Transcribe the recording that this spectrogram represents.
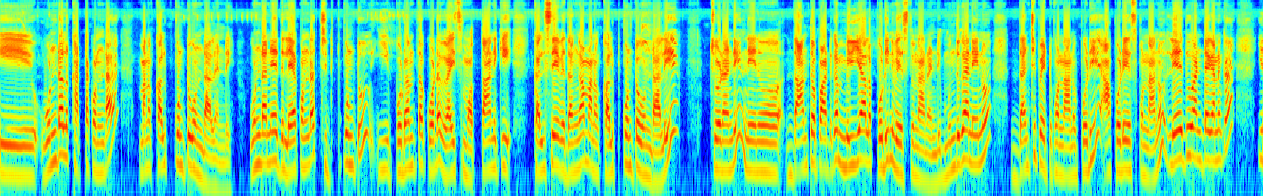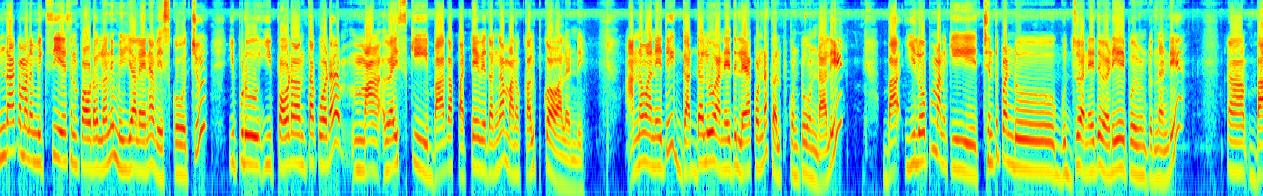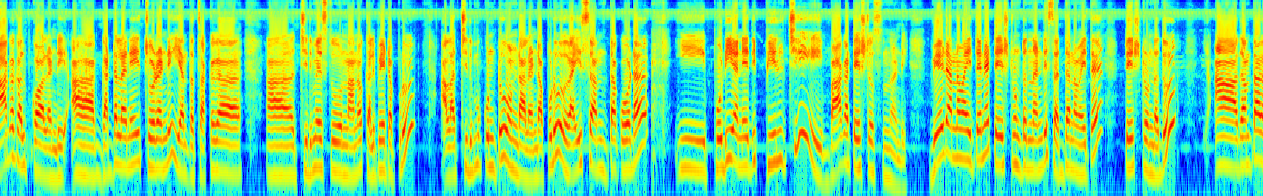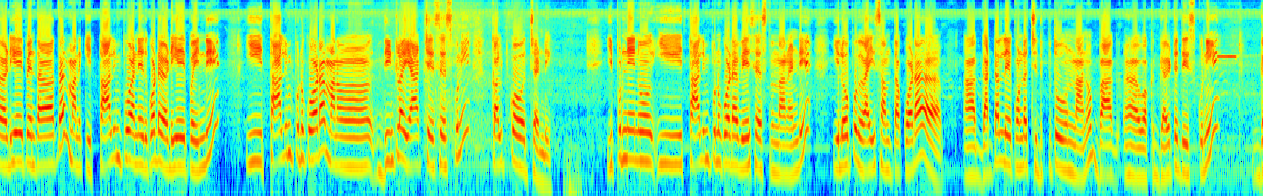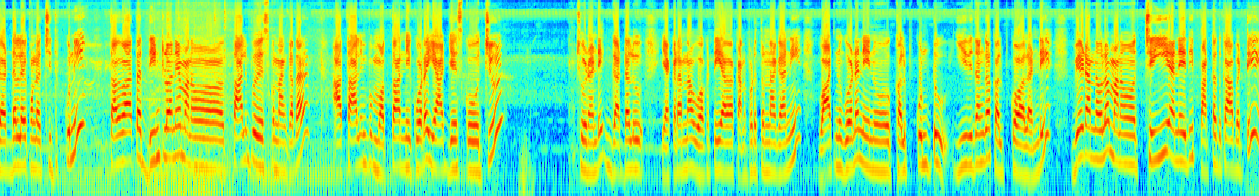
ఉండలు కట్టకుండా మనం కలుపుకుంటూ ఉండాలండి. ఉండ అనేది లేకుండా చితుపుకుంటూ ఈ పొడంతా కూడా రైస్ మొత్తానికి కలిసే విధంగా మనం కలుపుకుంటూ ఉండాలి. చూడండి నేను దాంతో పాటుగా మిరియాల పొడిని వేస్తున్నానండి. ముందుగా నేను దంచి పెట్టుకున్నాను పొడి ఆ పొడి వేసుకున్నాను. లేదు అంటే కనుక ఇందాక మనం మిక్సీ వేసిన పౌడర్లోనే మిరియాలైనా వేసుకోవచ్చు. ఇప్పుడు ఈ పౌడర్ అంతా కూడా మా రైస్కి బాగా పట్టే విధంగా మనం కలుపుకోవాలండి. అన్నం అనేది గడ్డలు అనేది లేకుండా కలుపుకుంటూ ఉండాలి. బా ఈలోపు మనకి చింతపండు గుజ్జు అనేది రెడీ అయిపోయి ఉంటుందండి. బాగా కలుపుకోవాలండి. ఆ గడ్డలు అనేవి చూడండి ఎంత చక్కగా చిదిమేస్తూ ఉన్నానో కలిపేటప్పుడు అలా చిదుముకుంటూ ఉండాలండి. అప్పుడు రైస్ అంతా కూడా ఈ పొడి అనేది పీల్చి బాగా టేస్ట్ వస్తుందండి. వేడి అన్నం అయితేనే టేస్ట్ ఉంటుందండి సద్దన్నం అయితే టేస్ట్ ఉండదు. అదంతా రెడీ అయిపోయిన తర్వాత మనకి తాలింపు అనేది కూడా రెడీ అయిపోయింది. ఈ తాలింపును కూడా మనం దీంట్లో యాడ్ చేసేసుకుని కలుపుకోవచ్చండి. ఇప్పుడు నేను ఈ తాలింపును కూడా వేసేస్తున్నానండి. ఈలోపు రైస్ అంతా కూడా గడ్డలు లేకుండా చిదుపుతూ ఉన్నాను. బాగా ఒక గరిటె తీసుకుని గడ్డ లేకుండా చిదుపుకుని తర్వాత దీంట్లోనే మనం తాలింపు వేసుకున్నాం కదా ఆ తాలింపు మొత్తాన్ని కూడా యాడ్ చేసుకోవచ్చు. చూడండి గడ్డలు ఎక్కడన్నా ఒకటి అలా కనపడుతున్నా కానీ వాటిని కూడా నేను కలుపుకుంటూ ఈ విధంగా కలుపుకోవాలండి. వేడన్నంలో మనం చెయ్యి అనేది పట్టదు కాబట్టి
